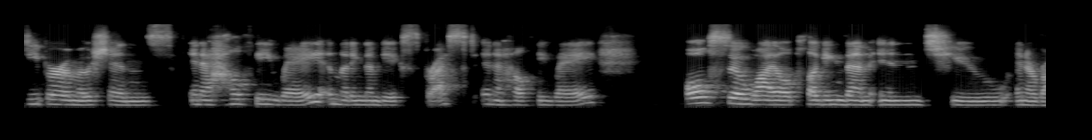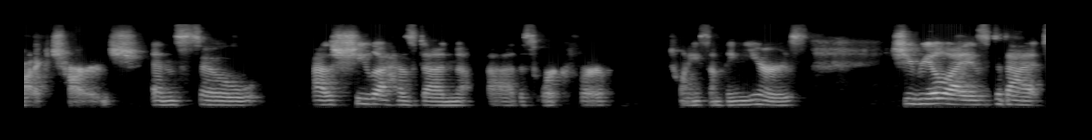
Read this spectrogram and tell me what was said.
deeper emotions in a healthy way and letting them be expressed in a healthy way. Also while plugging them into an erotic charge. And so as sheila has done uh, this work for 20 something years she realized that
